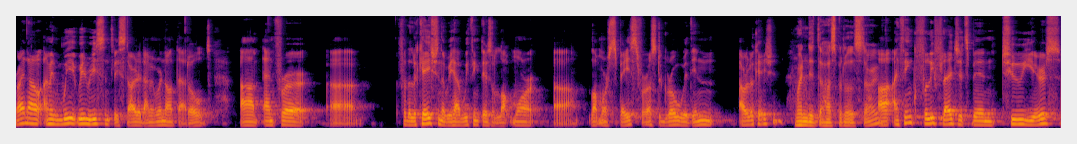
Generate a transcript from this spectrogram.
right now, I mean, we we recently started. I mean, we're not that old, um, and for uh, for the location that we have, we think there's a lot more uh, lot more space for us to grow within our location. when did the hospital start Uh, I think fully fledged, it's been two years.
